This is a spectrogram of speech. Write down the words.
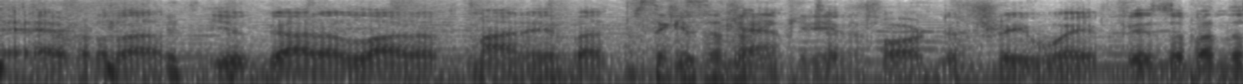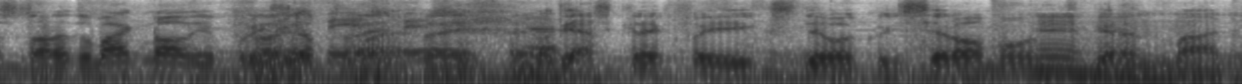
É verdade. You got a lot of money, but you é can't afford the freeway. Fez a banda sonora do Magnolia, por exemplo. fez, não é? Aliás, creio que foi aí que se deu a conhecer ao mundo. Grande malha.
